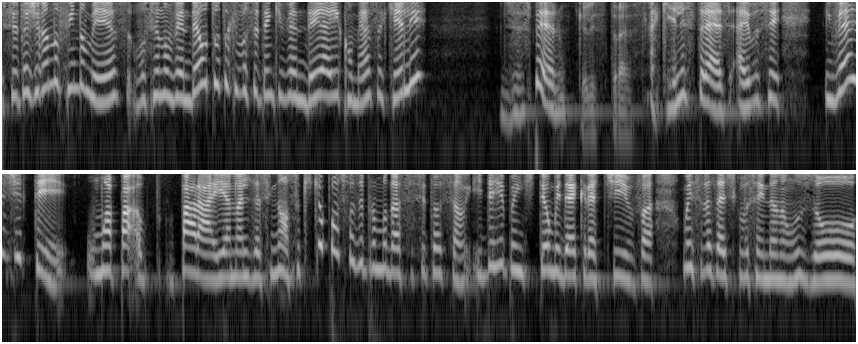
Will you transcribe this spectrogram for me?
Você está chegando no fim do mês, você não vendeu tudo que você tem que vender, aí começa aquele Desespero. Aquele estresse. Aquele estresse. Aí você, em vez de ter uma pa- parar e analisar assim, nossa, o que, que eu posso fazer para mudar essa situação? E de repente ter uma ideia criativa, uma estratégia que você ainda não usou,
